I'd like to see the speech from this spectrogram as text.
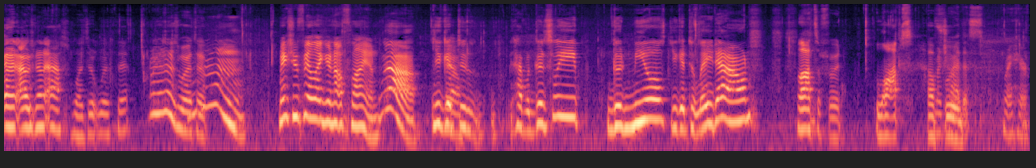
And I was gonna ask, was it worth it? it is worth it. Hmm. Makes you feel like you're not flying. Yeah. You get Yeah. to have a good sleep, good meals. You get to lay down. Lots of food. Lots of I'm of gonna food. try this right here.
